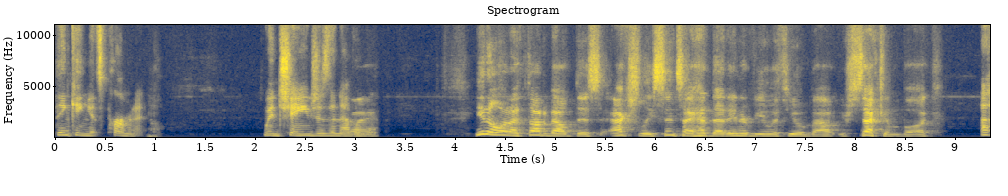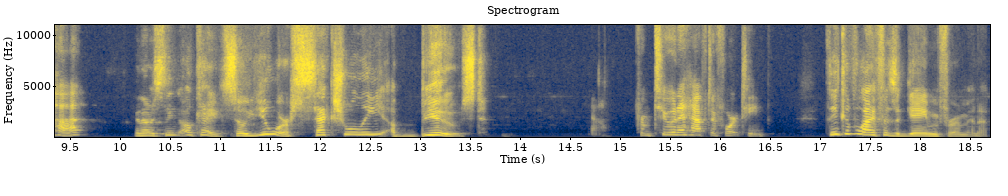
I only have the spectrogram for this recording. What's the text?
thinking it's permanent when change is inevitable. Right. You know what? I thought about this actually since I had that interview with you about your second book. Uh-huh. And I was thinking, okay, so you were sexually abused. Yeah. from two and a half to 14. Think of life as a game for a minute.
